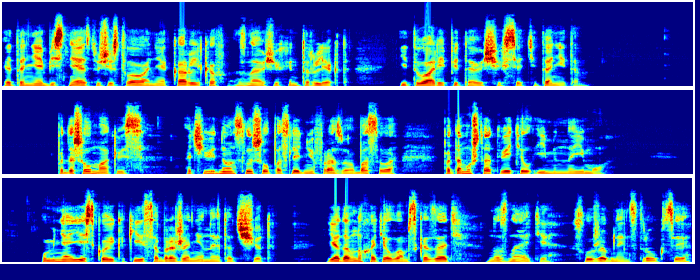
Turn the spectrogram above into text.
это не объясняет существование карликов, знающих интерлект, и тварей, питающихся титанитом. Подошел Маквис. Очевидно, он слышал последнюю фразу Абасова, потому что ответил именно ему. «У меня есть кое-какие соображения на этот счет. Я давно хотел вам сказать, но знаете, служебные инструкции...»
